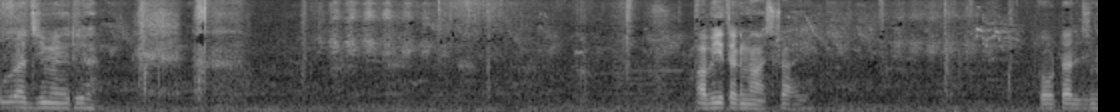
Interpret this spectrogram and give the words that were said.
पूरा जिम एरिया अभी तक नाच रहा है टोटल जिम।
